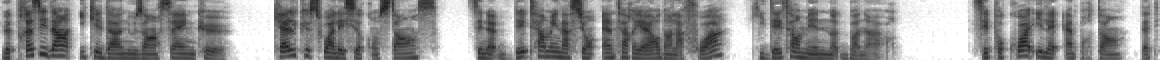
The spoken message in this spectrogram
Le président Ikeda nous enseigne que, quelles que soient les circonstances, c'est notre détermination intérieure dans la foi qui détermine notre bonheur. C'est pourquoi il est important d'être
